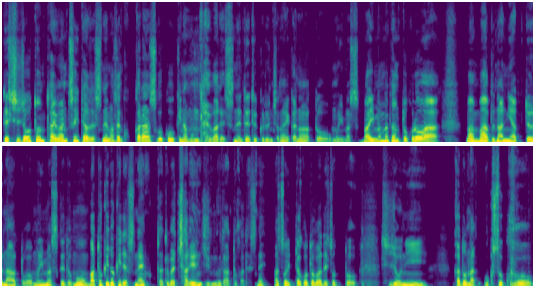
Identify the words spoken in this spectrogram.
で市場との対話についてはですねまさにここからすごく大きな問題はですね出てくるんじゃないかなと思います。まあ、今までのところはまあまあ無難にやってるなとは思いますけども、まあ、時々ですね例えばチャレンジングだとかですね、まあ、そういった言葉でちょっと市場に過度な憶測を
